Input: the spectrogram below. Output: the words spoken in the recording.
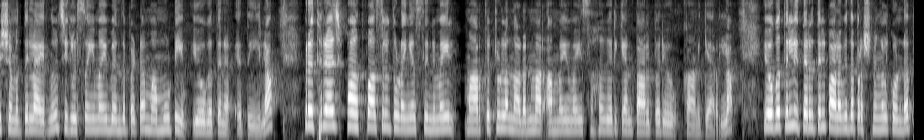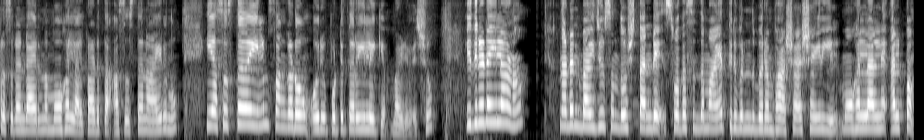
വിഷമത്തിലായിരുന്നു. ചികിത്സയുമായി ബന്ധപ്പെട്ട് മമ്മൂട്ടിയും യോഗത്തിന് എത്തിയില്ല. പൃഥ്വിരാജ് ഫാസിൽ തുടങ്ങിയ സിനിമയിൽ മാർക്കറ്റുള്ള നടന്മാർ അമ്മയുമായി സഹകരിക്കാൻ താല്പര്യവും കാണിക്കാറില്ല. യോഗത്തിൽ ഇത്തരത്തിൽ പലവിധ പ്രശ്നങ്ങൾ കൊണ്ട് പ്രസിഡന്റായിരുന്ന മോഹൻലാൽ കടുത്ത അസ്വസ്ഥനായിരുന്നു. ഈ അസ്വസ്ഥതയിലും സങ്കടവും ഒരു പൊട്ടിത്തെറിയിലേക്കും വഴിവെച്ചു. ഇതിനിടയിലാണ് നടൻ ബൈജു സന്തോഷ് തന്റെ സ്വതസിദ്ധമായ തിരുവനന്തപുരം ഭാഷാ ശൈലിയിൽ മോഹൻലാലിനെ അല്പം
